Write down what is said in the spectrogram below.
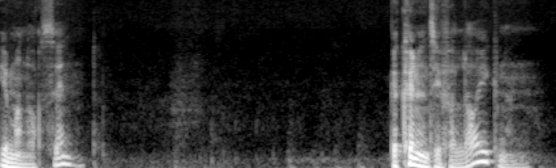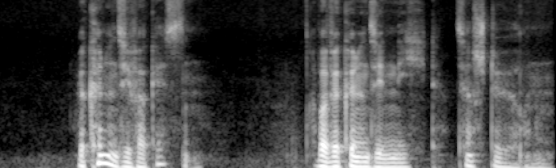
immer noch sind. Wir können sie verleugnen, wir können sie vergessen, aber wir können sie nicht zerstören.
